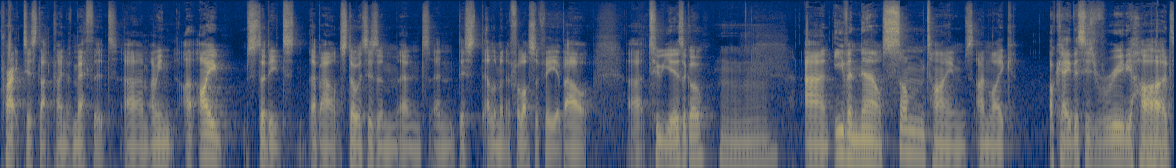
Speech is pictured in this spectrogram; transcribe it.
practice that kind of method. Um, I mean, I, I studied about Stoicism and and this element of philosophy about uh, two years ago, and even now, sometimes I'm like, okay, this is really hard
